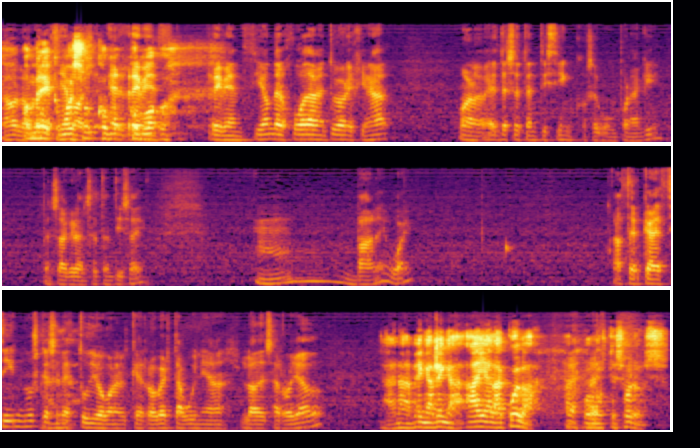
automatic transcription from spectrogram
¿no? Hombre, como eso, como, es reven- como- Reinvención del juego de aventura original. Bueno, es de 75 según pone aquí. Pensaba que era el 76. Mm, vale, guay. Acerca de Cygnus, que es el estudio con el que Roberta Williams lo ha desarrollado. Nada, nada, venga, venga, ahí a la cueva, a por los tesoros.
